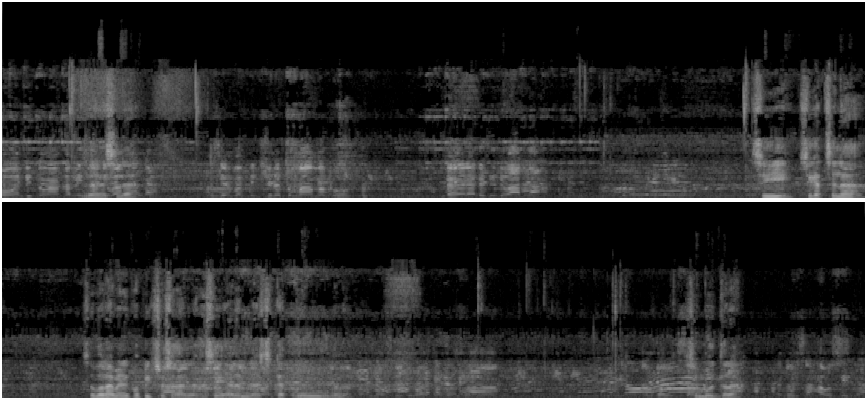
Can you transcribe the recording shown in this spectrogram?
oh, andito nga kami sa Ayan Diwata sila. na. Kasi mapapicture na itong mama ko. Kaya natin si Diwata. Si, sikat sila. So marami nagpa-picture sa kanila kasi alam nila sikat yung ano, si Mudra. Doon sa house niya.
